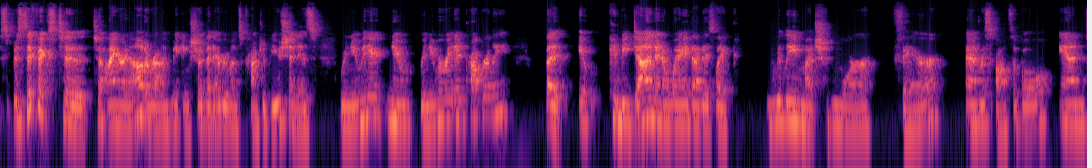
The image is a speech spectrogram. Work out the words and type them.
specifics to to iron out around making sure that everyone's contribution is remunerated remunerated properly but it can be done in a way that is like really much more fair and responsible. And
